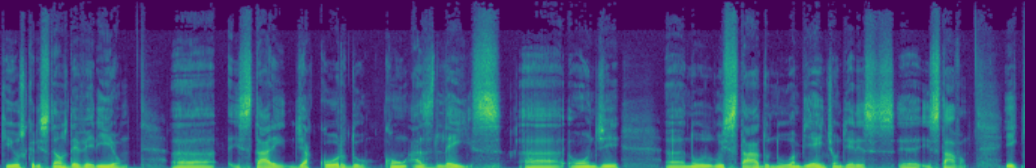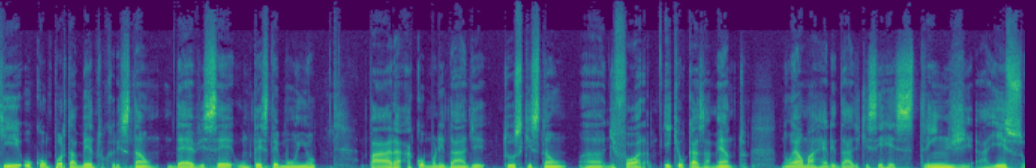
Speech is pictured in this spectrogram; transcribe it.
que os cristãos deveriam uh, estarem de acordo com as leis, uh, onde uh, no, no, estado, no ambiente onde eles uh, estavam. E que o comportamento cristão deve ser um testemunho para a comunidade dos que estão uh, de fora. E que o casamento não é uma realidade que se restringe a isso,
